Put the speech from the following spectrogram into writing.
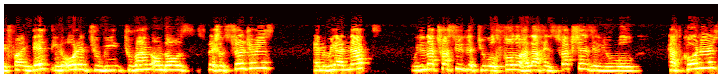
define death in order to be to run on those special surgeries, and we are not. We do not trust you that you will follow halacha instructions and you will cut corners.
